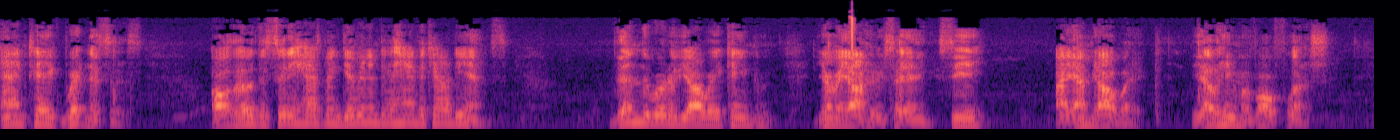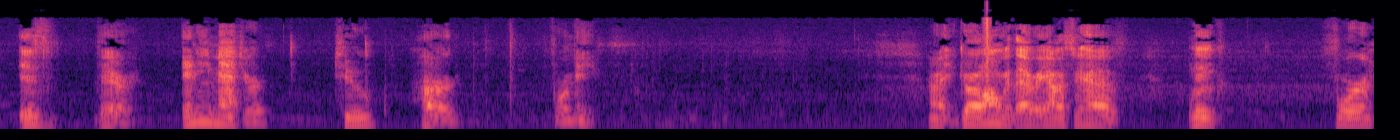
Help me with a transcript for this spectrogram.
and take witnesses, although the city has been given into the hand of the Chaldeans. Then the word of Yahweh came to Yirmiyahu, saying, See, I am Yahweh, the Elohim of all flesh. Is there any matter too hard for me? Alright, go along with that, we also have Luke 4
